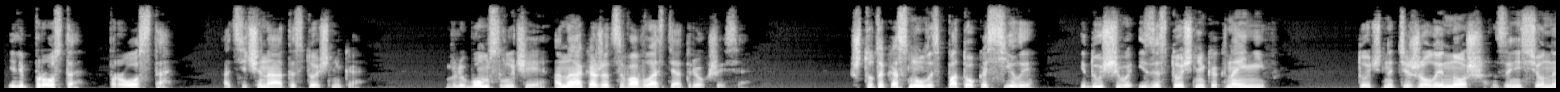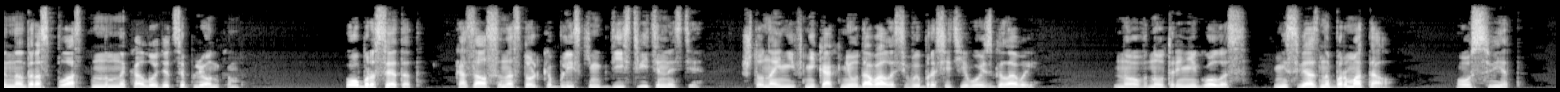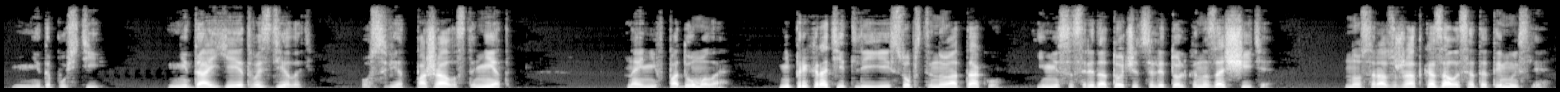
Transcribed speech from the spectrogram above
или просто, просто отсечена от источника? В любом случае, она окажется во власти отрекшейся. Что-то коснулось потока силы, идущего из источника к Найниф. Точно тяжелый нож, занесенный над распластанным на колоде цыпленком. Образ этот казался настолько близким к действительности, что Найниф никак не удавалось выбросить его из головы. Но внутренний голос несвязно бормотал. «О, Свет, не допусти! Не дай ей этого сделать! О, Свет, пожалуйста, нет!» Найниф подумала, не прекратит ли ей собственную атаку и не сосредоточится ли только на защите, но сразу же отказалась от этой мысли.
